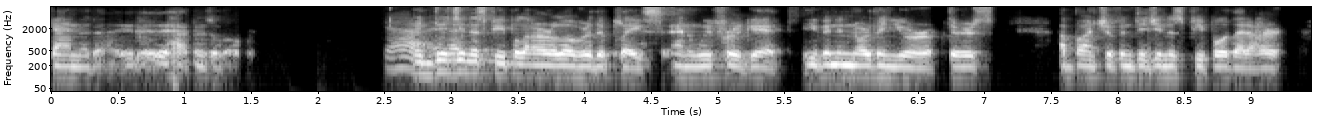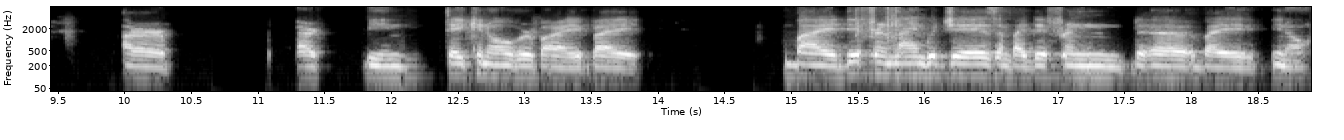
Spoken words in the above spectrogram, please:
Canada. It, it happens all over. Yeah. Indigenous people are all over the place, and we forget. Even in Northern Europe, there's a bunch of indigenous people that are are are being taken over by by by different languages and by different uh, by you know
